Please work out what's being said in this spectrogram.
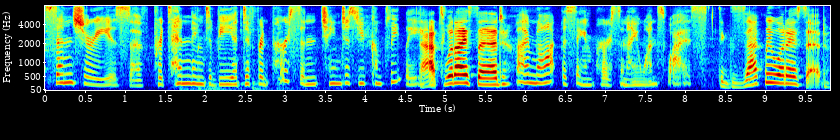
Centuries of pretending to be a different person changes you completely. That's what I said. I'm not the same person I once was. It's exactly what I said.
